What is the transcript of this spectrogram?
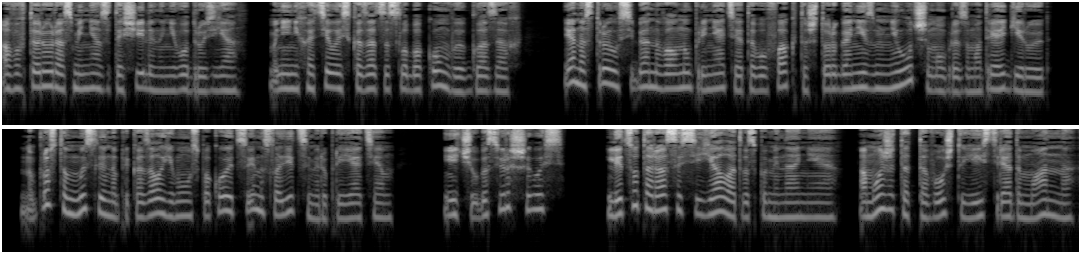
А во второй раз меня затащили на него друзья. Мне не хотелось казаться слабаком в их глазах. Я настроил себя на волну принятия того факта, что организм не лучшим образом отреагирует, но просто мысленно приказал ему успокоиться и насладиться мероприятием. И чудо свершилось. Лицо Тараса сияло от воспоминания, а может, от того, что есть рядом Анна,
